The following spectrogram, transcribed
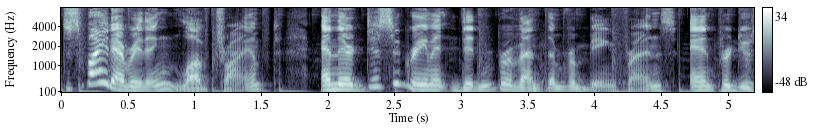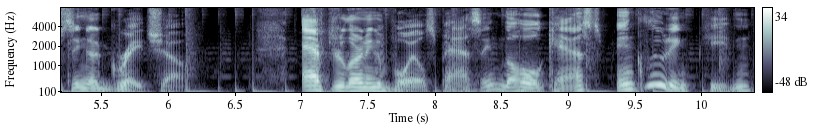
Despite everything, love triumphed, and their disagreement didn't prevent them from being friends and producing a great show. After learning of Boyle's passing, the whole cast, including Heaton,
